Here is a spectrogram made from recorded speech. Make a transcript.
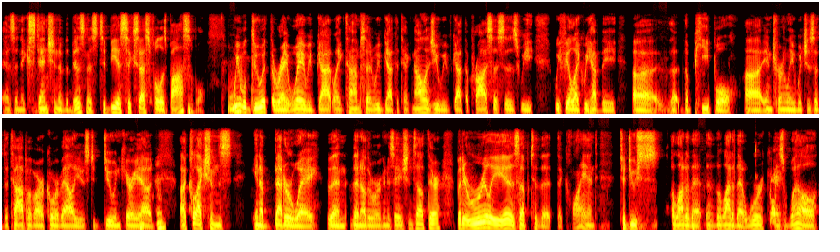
as an extension of the business to be as successful as possible. We will do it the right way. We've got, like Tom said, we've got the technology, we've got the processes. We we feel like we have the uh, the, the people uh, internally, which is at the top of our core values, to do and carry out mm-hmm. uh, collections in a better way than than other organizations out there. But it really is up to the the client to do a lot of that a lot of that work as well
